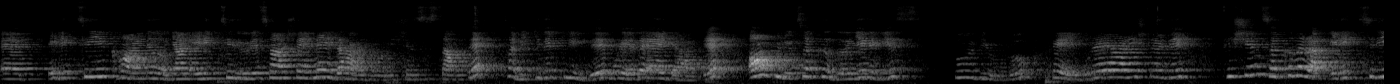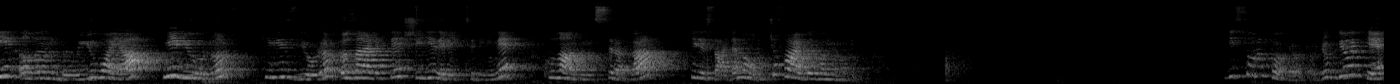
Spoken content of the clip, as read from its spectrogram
Ee, elektriğin kaynağı yani elektriği üreten şey neydi her zaman için sistemde? Tabii ki de pildi. Buraya da E geldi. Ampulün takıldığı yeri biz duy diyorduk. F'yi buraya yerleştirdik. Fişin takılarak elektriğin alındığı yuvaya ne diyorum? Priz diyorum. Özellikle şehir elektriğini kullandığım sırada prizlerden oldukça faydalanıyorum. Bir soru soruyor çocuk. Diyor ki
